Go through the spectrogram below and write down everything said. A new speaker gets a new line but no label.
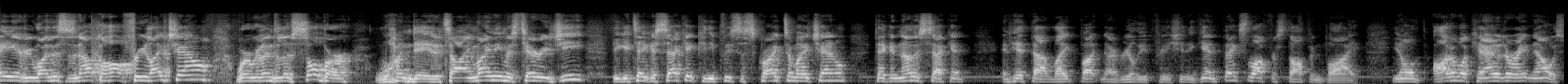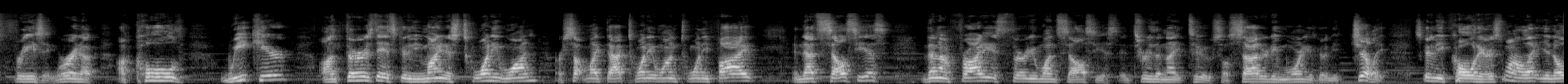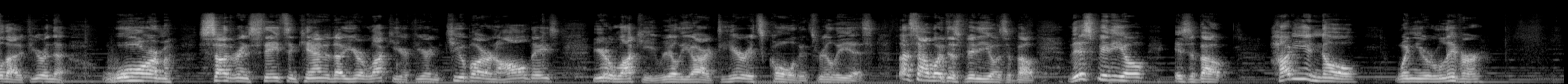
Hey everyone, this is an alcohol-free life channel where we're going to live sober one day at a time. My name is Terry G. If you could take a second, can you please subscribe to my channel? Take another second and hit that like button. I really appreciate it. Again, thanks a lot for stopping by. You know, Ottawa, Canada right now is freezing. We're in a, a cold week here. On Thursday, it's going to be minus 21 or something like that, 21, 25, and that's Celsius. Then on Friday, it's 31 Celsius and through the night too. So Saturday morning is going to be chilly. It's going to be cold here. I just want to let you know that if you're in the warm southern states in Canada, you're lucky. If you're in Cuba or the holidays, you're lucky, really are. To hear it's cold, it really is. That's not what this video is about. This video is about how do you know when your liver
